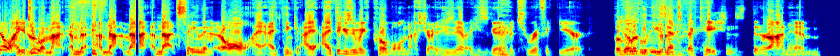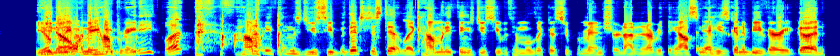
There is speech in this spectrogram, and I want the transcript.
No, I you do. I'm not, I'm not. I'm not. I'm not. I'm not saying that at all. I, I think. I, I, think he's going to make Pro Bowl next year. I think he's. To, he's going to have a terrific year. But look at these expectations that are on him. You, you know, I mean, how Brady? What? how many things do you see? But that's just it. Like, how many things do you see with him with like a Superman shirt on and everything else? And yeah, he's going to be very good.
